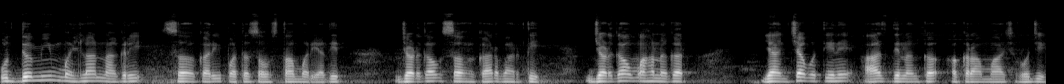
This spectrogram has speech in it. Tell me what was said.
उद्यमी महिला नागरी सहकारी पतसंस्था मर्यादित जळगाव सहकार भारती जळगाव महानगर यांच्या वतीने आज दिनांक अकरा मार्च रोजी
